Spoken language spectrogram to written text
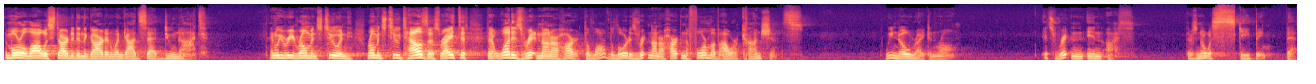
The moral law was started in the garden when God said, Do not. And we read Romans 2, and Romans 2 tells us, right, that, that what is written on our heart, the law of the Lord is written on our heart in the form of our conscience. We know right and wrong. It's written in us. There's no escaping that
